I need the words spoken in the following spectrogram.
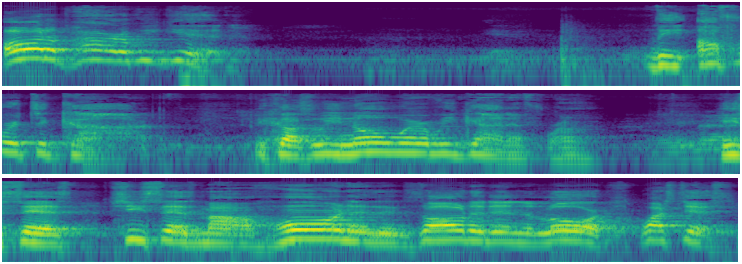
all the power that we get, we offer it to God because we know where we got it from. Amen. He says, she says, my horn is exalted in the Lord. Watch this.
